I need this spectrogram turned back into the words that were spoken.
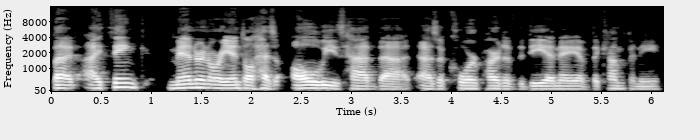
But I think Mandarin Oriental has always had that as a core part of the DNA of the company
